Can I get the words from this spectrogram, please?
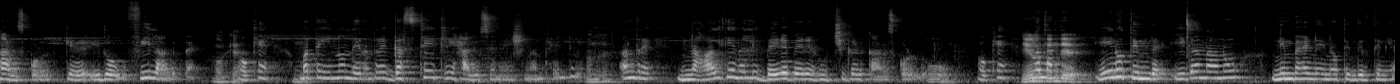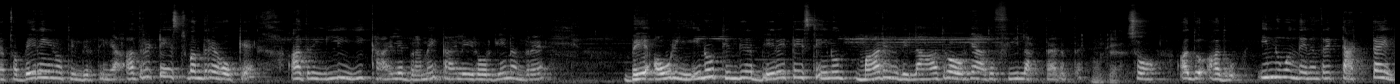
ಕಾಣಿಸ್ಕೊಳ್ಳೋದಕ್ಕೆ ಇದು ಫೀಲ್ ಆಗುತ್ತೆ. ಓಕೆ ಮತ್ತು ಇನ್ನೊಂದು ಏನಂದರೆ ಗಸ್ಟೇಟ್ರಿ ಹ್ಯಾಲ್ಯೂಸಿನೇಷನ್ ಅಂತ ಹೇಳ್ತೀವಿ. ಅಂದ್ರೆ? ನಾಲ್ಗೆನಲ್ಲಿ ಬೇರೆ ಬೇರೆ ರುಚಿಗಳು ಕಾಣಿಸ್ಕೊಳ್ಳೋದು. ಓಕೆ ಏನು ತಿಂದೆ? ಈಗ ನಾನು ನಿಂಬೆಹಣ್ಣು ಏನೋ ತಿಂದಿರ್ತೀನಿ ಅಥವಾ ಬೇರೆ ಏನೋ ತಿಂದಿರ್ತೀನಿ. ಅದರ ಟೇಸ್ಟ್ ಬಂದರೆ ಓಕೆ ಆದರೆ ಇಲ್ಲಿ ಈ ಕಾಯಿಲೆ ಭ್ರಮೆ ಕಾಯಿಲೆ ಇರೋರ್ಗೆ ಏನಂದರೆ ಬೇ ಅವ್ರು ಏನೋ ತಿಂದಿರ ಬೇರೆ ಟೇಸ್ಟ್ ಏನೋ ಮಾಡಿರೋದಿಲ್ಲ. ಆದರೂ ಅವ್ರಿಗೆ ಅದು ಫೀಲ್ ಆಗ್ತಾ ಇರುತ್ತೆ. ಸೊ ಅದು ಅದು. ಇನ್ನೂ ಒಂದು ಏನಂದರೆ ಟ್ಯಾಕ್ಟೈಲ್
